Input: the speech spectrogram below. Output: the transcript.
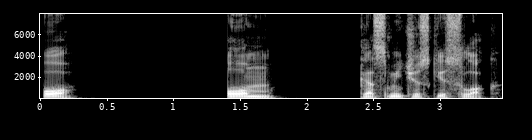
О. Ом. Космический слог.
